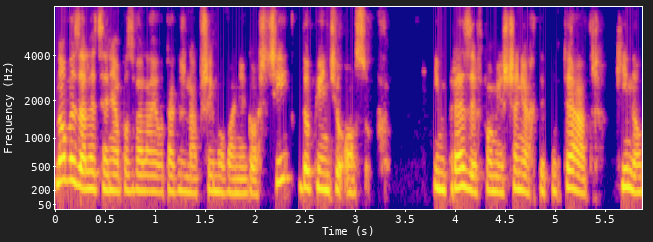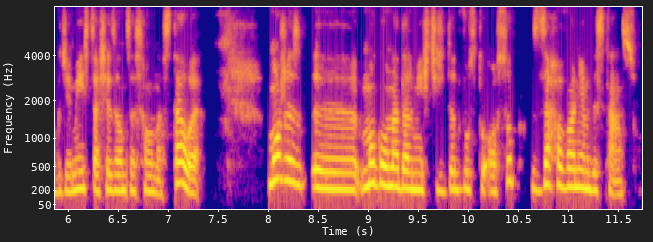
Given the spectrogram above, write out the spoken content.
Nowe zalecenia pozwalają także na przyjmowanie gości do pięciu osób. Imprezy w pomieszczeniach typu teatr, kino, gdzie miejsca siedzące są na stałe, może, y, mogą nadal mieścić do 200 osób z zachowaniem dystansu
